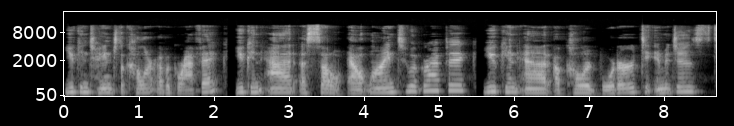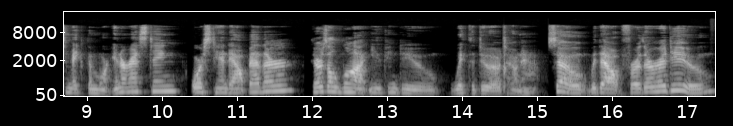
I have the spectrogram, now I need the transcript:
You can change the color of a graphic. You can add a subtle outline to a graphic. You can add a colored border to images to make them more interesting or stand out better. There's a lot you can do with the Duotone app. So, without further ado,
